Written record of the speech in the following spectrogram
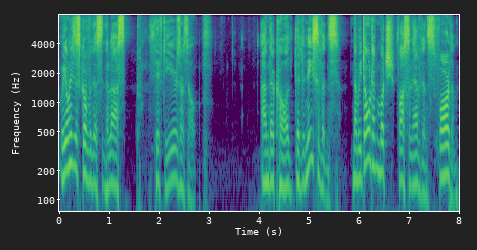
we only discovered this in the last 50 years or so. And they're called the Denisovans. Now, we don't have much fossil evidence for them.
